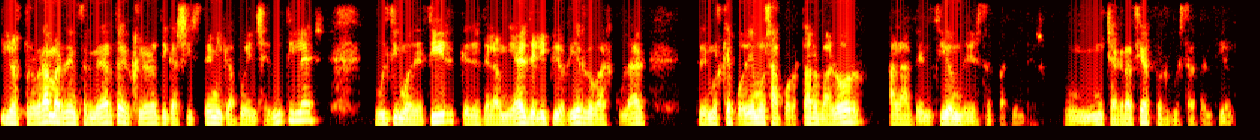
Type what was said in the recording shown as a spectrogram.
y los programas de enfermedad esclerótica sistémica pueden ser útiles. Último decir que desde la unidad de lípido riesgo vascular creemos que podemos aportar valor a la atención de estos pacientes. Muchas gracias por vuestra atención.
